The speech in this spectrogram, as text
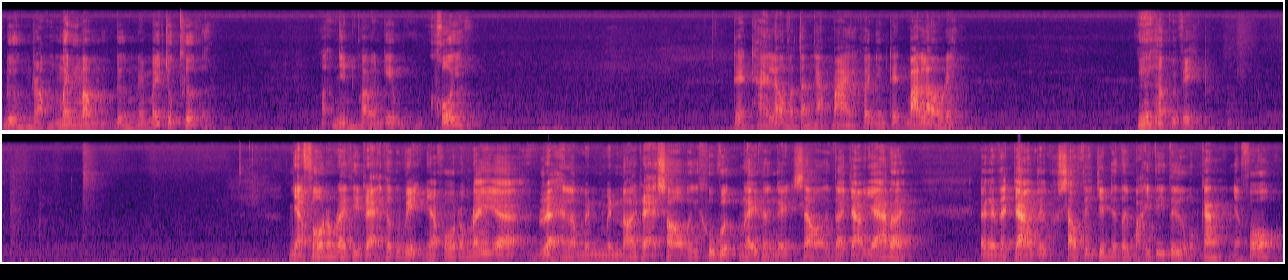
Đường rộng mênh mông đường này mấy chục thước rồi. Đó, nhìn qua bên kia khối. Trệt hai lầu và tầng áp mái coi như trệt ba lầu đi. Ghê hợp quý vị? Nhà phố trong đây thì rẻ thôi quý vị. Nhà phố trong đây à, rẻ là mình mình nói rẻ so với khu vực này thôi. Người sau người ta chào giá thôi. Là người ta chào từ 6 tỷ 9 cho tới 7 tỷ tư một căn nhà phố.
